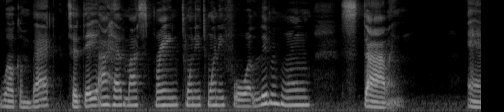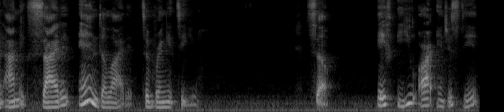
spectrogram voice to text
welcome back. Today I have my spring 2024 living room styling, and I'm excited and delighted to bring it to you. So, if you are interested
